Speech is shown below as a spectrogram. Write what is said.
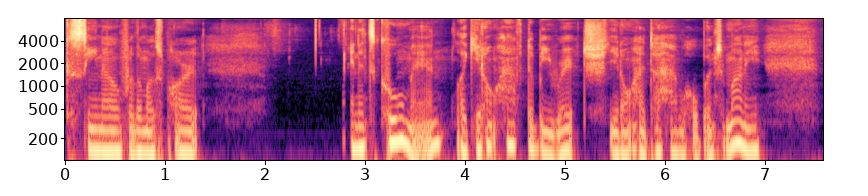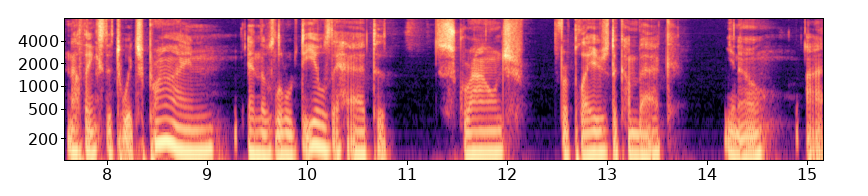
casino for the most part. And it's cool, man. Like you don't have to be rich. You don't have to have a whole bunch of money. Now, thanks to Twitch Prime and those little deals they had to scrounge for players to come back, you know, I,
